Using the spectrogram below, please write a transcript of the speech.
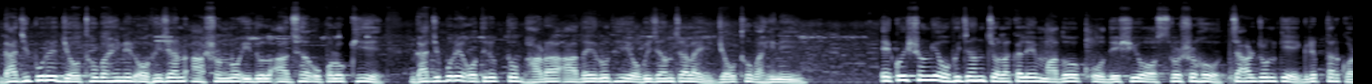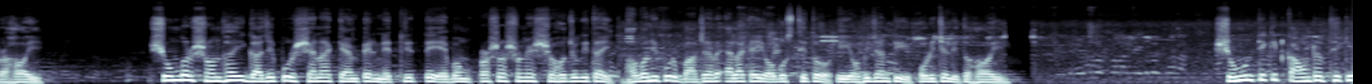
গাজীপুরে যৌথ বাহিনীর অভিযান আসন্ন ঈদুল আজহা উপলক্ষে গাজীপুরে অতিরিক্ত ভাড়া আদায় রোধে অভিযান চালায় যৌথ বাহিনী। একই সঙ্গে অভিযান চলাকালে মাদক ও দেশীয় অস্ত্রসহ চারজনকে গ্রেপ্তার করা হয়। সোমবার সন্ধ্যায় গাজীপুর সেনা ক্যাম্পের নেতৃত্বে এবং প্রশাসনের সহযোগিতায় ভবানীপুর বাজার এলাকায় অবস্থিত এই অভিযানটি পরিচালিত হয়। সুমন টিকিট কাউন্টার থেকে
